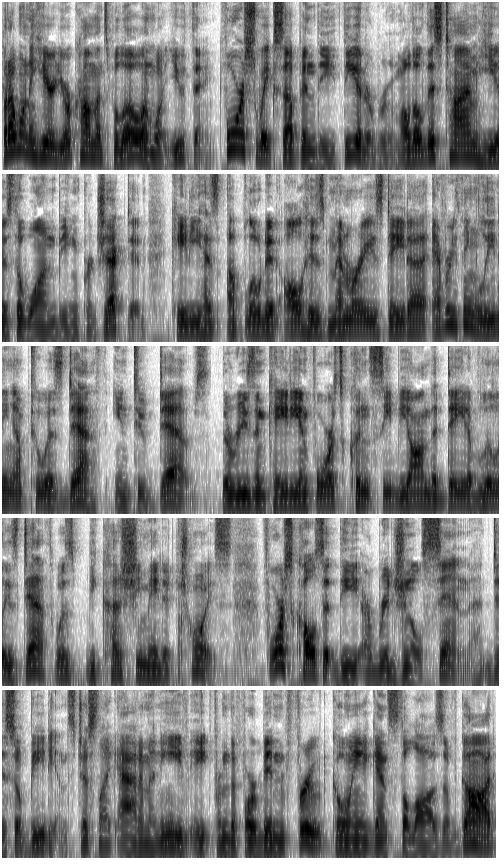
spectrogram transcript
But I want to hear your comments below on what you think. Forest wakes up in the theater room, although this time he is the one being projected. Katie has uploaded all his memories, data, everything leading up to his death into devs. The reason Katie and Forest couldn't see beyond the date of Lily's death was because she made a choice. Forest calls it the original sin, disobedience. Just like Adam and Eve ate from the forbidden fruit, going against the laws of God,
